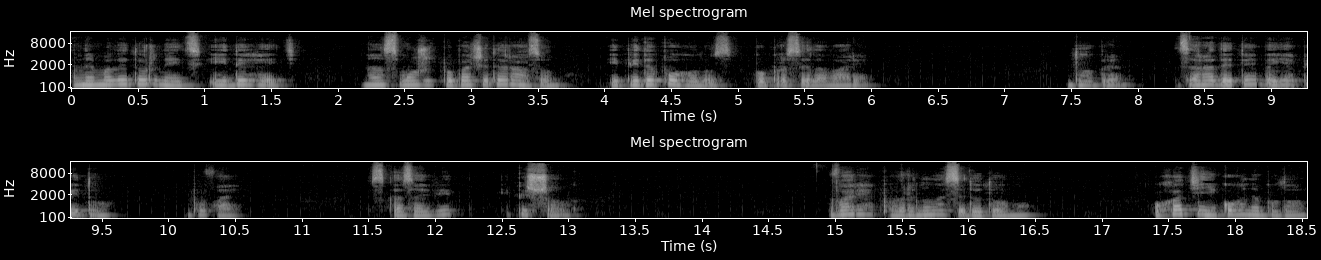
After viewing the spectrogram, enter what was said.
Не мили дурниць і йди геть. Нас можуть побачити разом, і піде поголос, попросила Варя. Добре, заради тебе я піду. Бувай, сказав він і пішов. Варя повернулася додому. У хаті нікого не було.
